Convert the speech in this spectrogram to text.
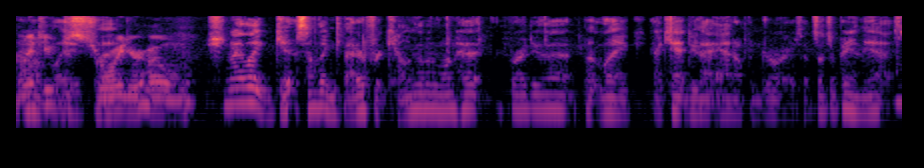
Now that you've destroyed your home. Shouldn't I like get something better for killing them in one hit before I do that? But like, I can't do that and open drawers. That's such a pain in the ass.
